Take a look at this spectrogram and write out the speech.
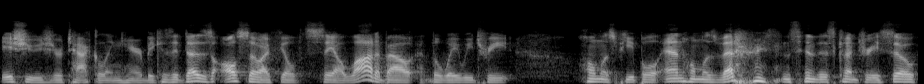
issues you're tackling here because it does also I feel say a lot about the way we treat homeless people and homeless veterans in this country. So,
